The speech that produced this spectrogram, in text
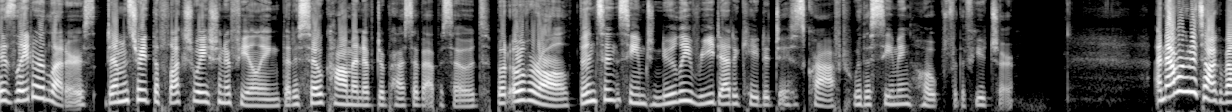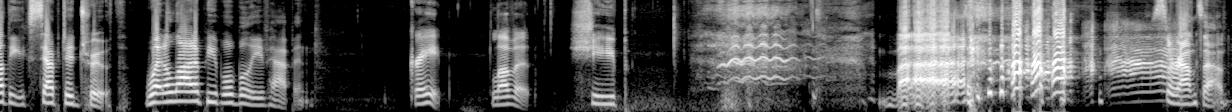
His later letters demonstrate the fluctuation of feeling that is so common of depressive episodes, but overall, Vincent seemed newly rededicated to his craft with a seeming hope for the future. And now we're going to talk about the accepted truth, what a lot of people believe happened. Great. Love it. Sheep. Surround sound.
